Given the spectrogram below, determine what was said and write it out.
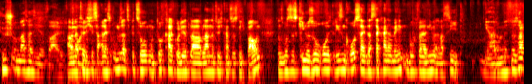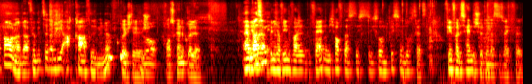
Tisch und was weiß ich. Das war halt Aber toll. natürlich ist alles umsatzbezogen und durchkalkuliert, bla bla bla. Natürlich kannst du es nicht bauen. Sonst muss das Kino so ro- riesengroß sein, dass da keiner mehr hinten bucht, weil da niemand was sieht. Ja, dann müssen wir es halt bauen. ne? Dafür gibt es ja dann die 8K-Filme, ne? Richtig. Ja. Brauchst keine Brille. Ähm, ja, was da bin ich auf jeden Fall Fan und ich hoffe, dass sich sich so ein bisschen durchsetzt. Auf jeden Fall das Händeschütteln, dass das wegfällt.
